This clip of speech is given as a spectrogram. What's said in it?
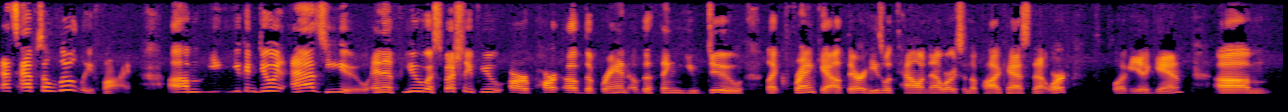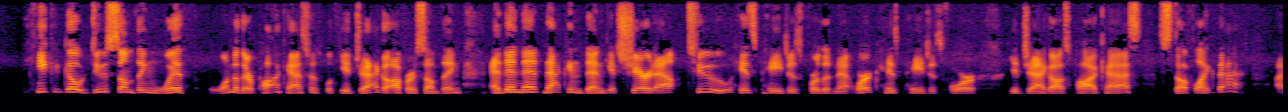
That's absolutely fine. Um, you, you, can do it as you, and if you, especially if you are part of the brand of the thing you do, like Frank out there, he's with Talent Networks and the Podcast Network. Plug you again. Um, he could go do something with one of their podcasters with you Jagoff or something, and then that, that can then get shared out to his pages for the network, his pages for your Jagoff's podcast, stuff like that. I,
